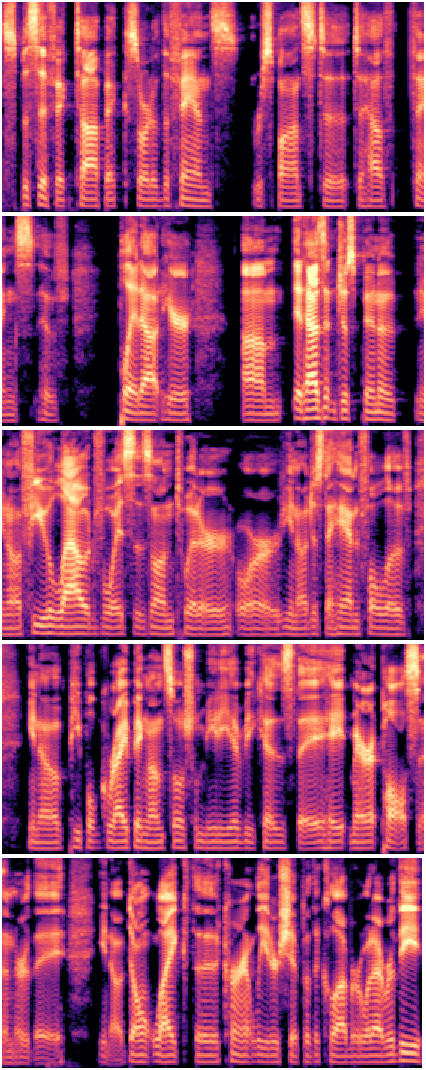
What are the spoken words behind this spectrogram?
specific topic, sort of the fans' response to to how things have played out here, um, it hasn't just been a you know a few loud voices on Twitter or you know just a handful of you know people griping on social media because they hate Merritt Paulson or they you know don't like the current leadership of the club or whatever. The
